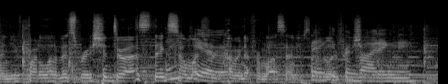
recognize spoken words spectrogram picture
And you've brought a lot of inspiration to us. Thanks so Thank much for coming up from Los Angeles. Thank really you for appreciate it. inviting me.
